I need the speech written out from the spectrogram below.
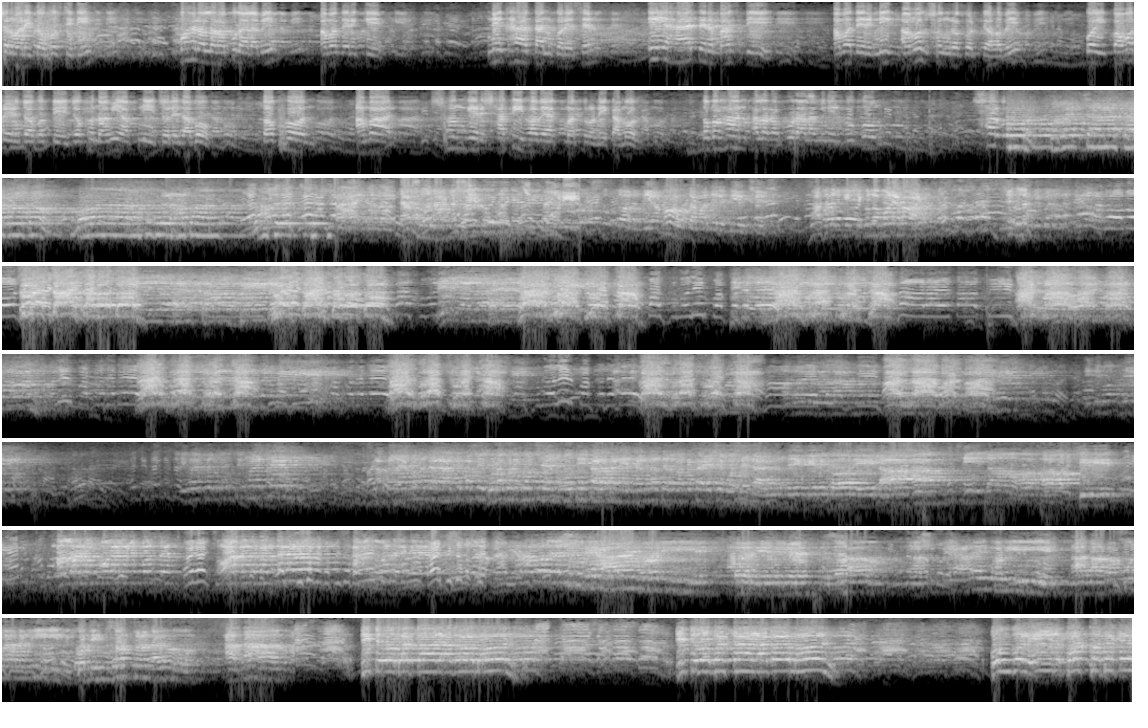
সম্মানিত উপস্থিতি। মহান আল্লাহ রাবুল আলমী আমাদেরকে নেখা দান করেছেন। এই হায়াতের মাঝ দিয়ে আমাদের নিক আমল সংগ্রহ করতে হবে। ওই কবরের জগতে যখন আমি আপনি চলে যাব, তখন আমার সঙ্গের সাথী হবে একমাত্র নেক আমল। তো মহান আল্লাহ রাব্বুল আলমিনের হুকুম সর্ব উনি সুন্দর নিয়ামত আমাদের দিয়েছে। আমাদের কি সেগুলো মনে হয় সেগুলো কি করে? পাঁচগুলির পক্ষ থেকে নারায়ে তাকবীর পাঁচগুলির পক্ষ থেকে পাঁচগুলির পক্ষ থেকে নারায়ে তাকবীর আপনারা এখনও যারা আশেপাশে ঘোরাঘুরি করছেন অতি তাড়াতাড়ি জান্নাতের বাগিচায় এসে বসে যান। জিকির করে লা ইলাহা আল্লাহ রাব্বুল আলামিন দ্বিতীয় বার্তার আগমন। বঙ্গলির পক্ষ থেকে,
